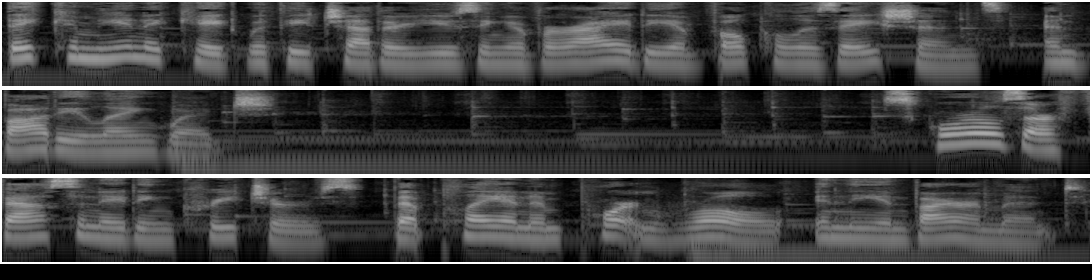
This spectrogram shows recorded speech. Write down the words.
They communicate with each other using a variety of vocalizations and body language. Squirrels are fascinating creatures that play an important role in the environment.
